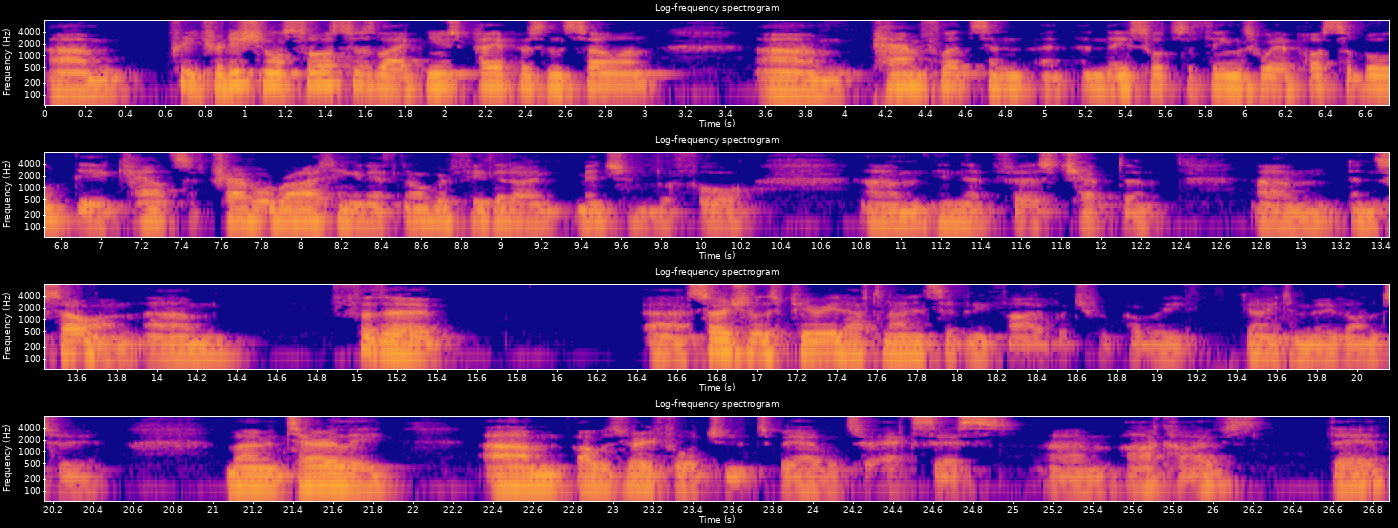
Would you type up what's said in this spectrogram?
Um, pretty traditional sources like newspapers and so on um, pamphlets and, and, and, these sorts of things where possible, the accounts of travel writing and ethnography that I mentioned before um, in that first chapter, um, and so on. Um, for the uh, socialist period after 1975, which we're probably going to move on to momentarily, um, I was very fortunate to be able to access archives there.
